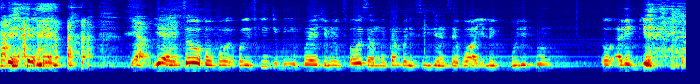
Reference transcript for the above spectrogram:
yeah, yeah, so for, for, for your skin to be fresh, you know, it's awesome when somebody sees you and say, wow, you look beautiful. Oh, I mean, beautiful.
